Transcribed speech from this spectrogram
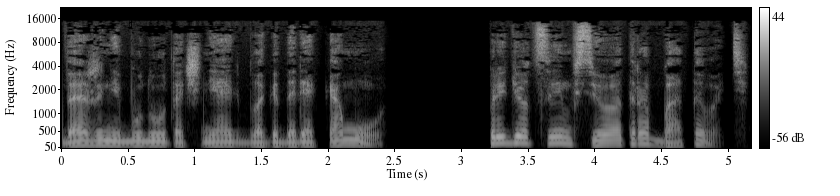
Даже не буду уточнять, благодаря кому. Придется им все отрабатывать.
